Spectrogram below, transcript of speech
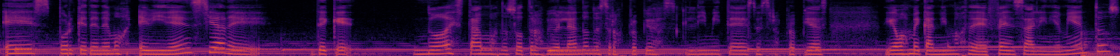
es porque tenemos evidencia de, que no estamos nosotros violando nuestros propios límites, nuestros propios, digamos, mecanismos de defensa, alineamientos,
